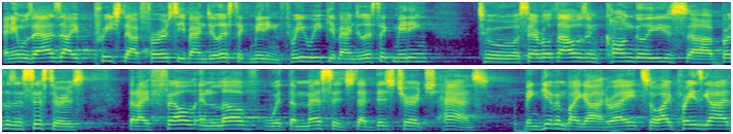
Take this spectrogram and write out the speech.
And it was as I preached that first evangelistic meeting, three-week evangelistic meeting to several thousand Congolese uh, brothers and sisters, that I fell in love with the message that this church has been given by God, right? So I praise God.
